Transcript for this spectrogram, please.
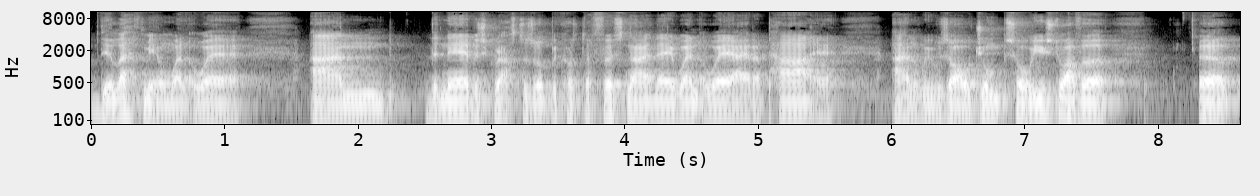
they left me and went away. And the neighbours grassed us up because the first night they went away, I had a party and we was all jumped. So we used to have a, uh,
